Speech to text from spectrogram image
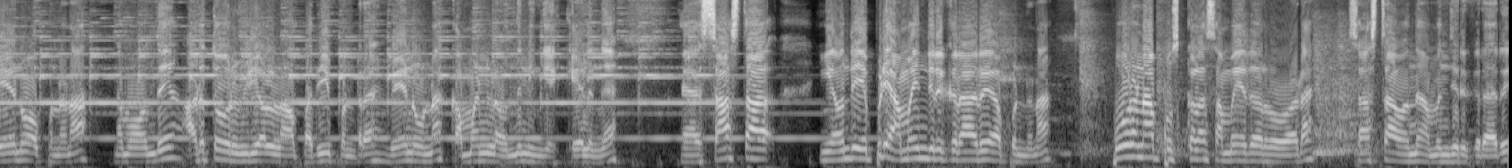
வேணும் அப்படின்னா நம்ம வந்து அடுத்த ஒரு வீடியோவில் நான் பதிவு பண்ணுறேன் வேணும்னா கமெண்டில் வந்து நீங்கள் கேளுங்க. சாஸ்தா இங்கே வந்து எப்படி அமைந்திருக்கிறாரு அப்படின்னா பூரணா புஷ்கல சமயதரோட சாஸ்தா வந்து அமைஞ்சிருக்கிறாரு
